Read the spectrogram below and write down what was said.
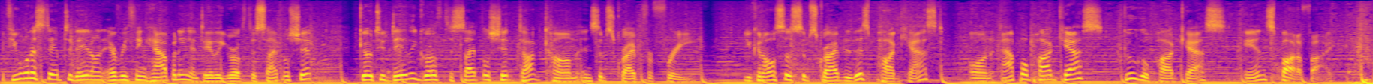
If you want to stay up to date on everything happening at Daily Growth Discipleship, go to dailygrowthdiscipleship.com and subscribe for free. You can also subscribe to this podcast on Apple Podcasts, Google Podcasts, and Spotify.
